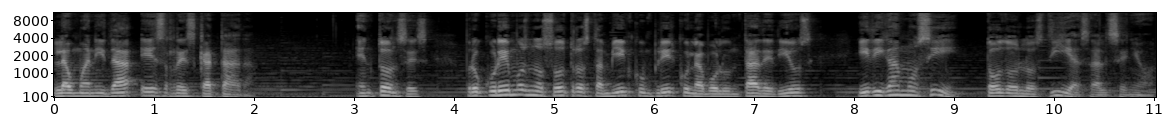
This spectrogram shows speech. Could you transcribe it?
La humanidad es rescatada. Entonces, procuremos nosotros también cumplir con la voluntad de Dios y digamos sí todos los días al Señor.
